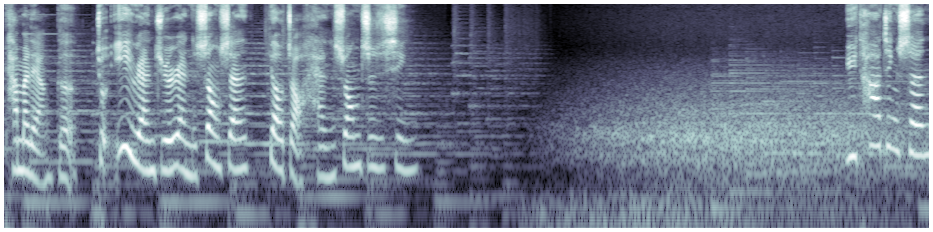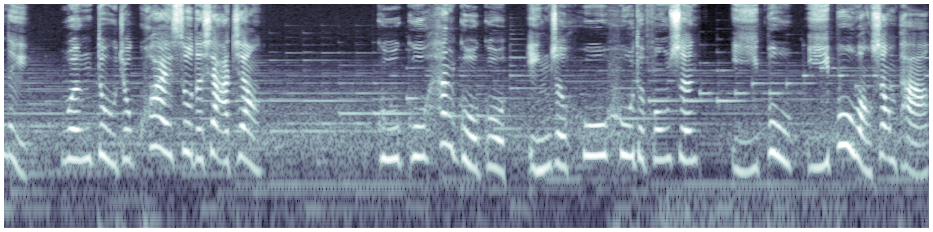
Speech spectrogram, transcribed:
他们两个就毅然决然的上山，要找寒霜之心。一踏进山里，温度就快速的下降。姑姑和果果迎着呼呼的风声。一步一步往上爬，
